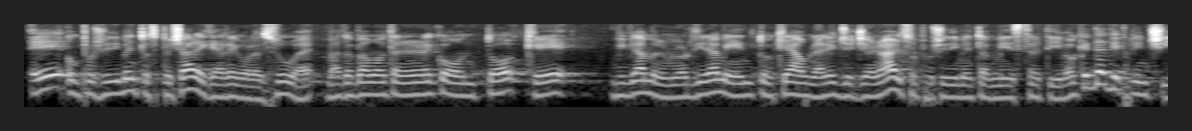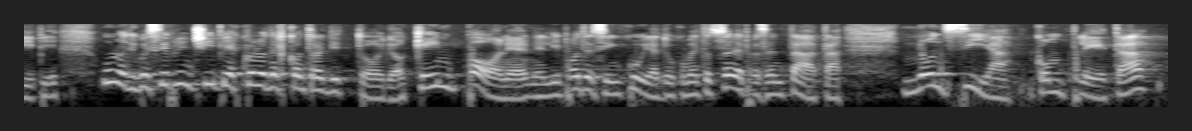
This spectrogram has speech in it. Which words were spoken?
è un procedimento speciale che ha regole sue, ma dobbiamo tenere conto che viviamo in un ordinamento che ha una legge generale sul procedimento amministrativo che dà dei principi. Uno di questi principi è quello del contraddittorio, che impone, nell'ipotesi in cui la documentazione presentata non sia completa,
